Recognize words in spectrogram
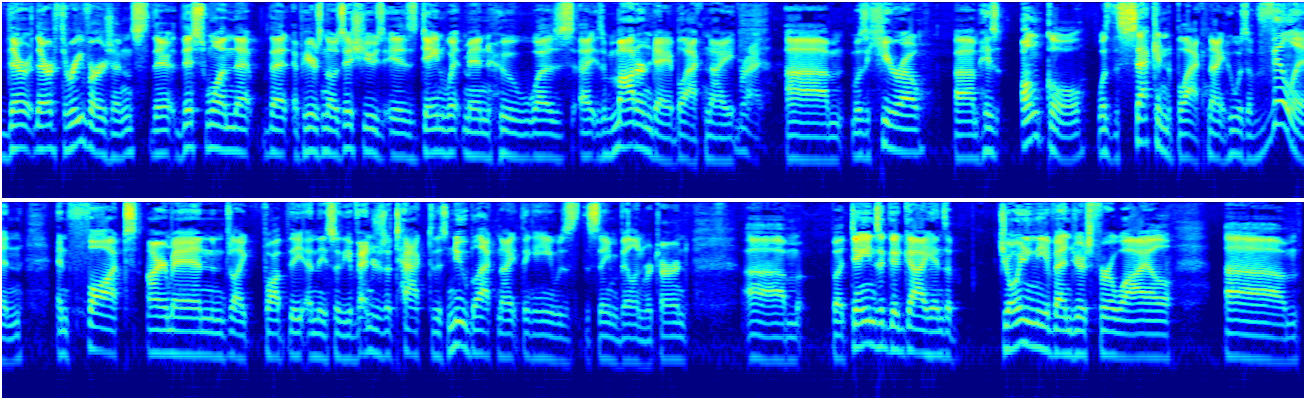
there there are three versions. There, this one that that appears in those issues is Dane Whitman, who was uh, is a modern day Black Knight. Right. Um, was a hero. Um, his uncle was the second Black Knight, who was a villain and fought Iron Man and like fought the and they so the Avengers attacked this new Black Knight, thinking he was the same villain returned. Um, but Dane's a good guy. He ends up joining the Avengers for a while. Um,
